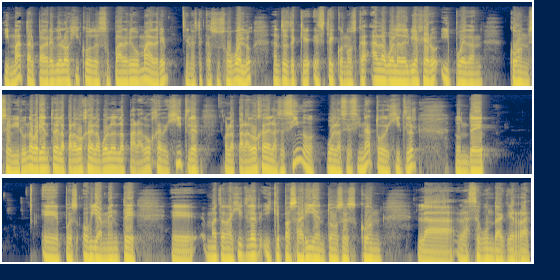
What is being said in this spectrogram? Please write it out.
y mata al padre biológico de su padre o madre, en este caso su abuelo, antes de que éste conozca a la abuela del viajero y puedan concebir. Una variante de la paradoja del abuelo es la paradoja de Hitler o la paradoja del asesino o el asesinato de Hitler, donde eh, pues obviamente eh, matan a Hitler y qué pasaría entonces con la, la Segunda Guerra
